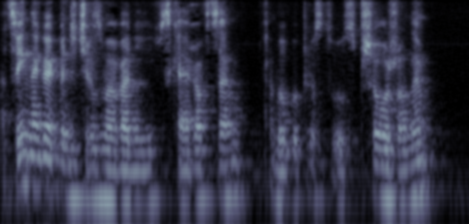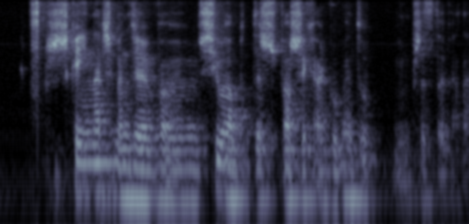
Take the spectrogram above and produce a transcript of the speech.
a co innego jak będziecie rozmawiali z kierowcem albo po prostu z przełożonym, troszeczkę inaczej będzie siła też waszych argumentów przedstawiana.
